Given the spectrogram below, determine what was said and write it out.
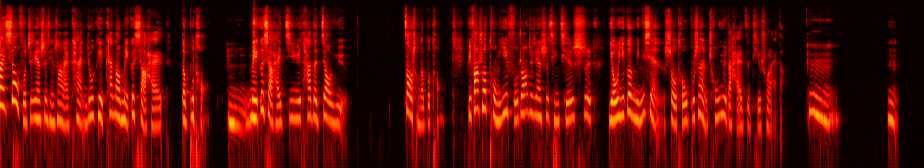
换校服这件事情上来看，你就可以看到每个小孩的不同，嗯每个小孩基于他的教育造成的不同。比方说，统一服装这件事情，其实是由一个明显手头不是很充裕的孩子提出来的。嗯嗯，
